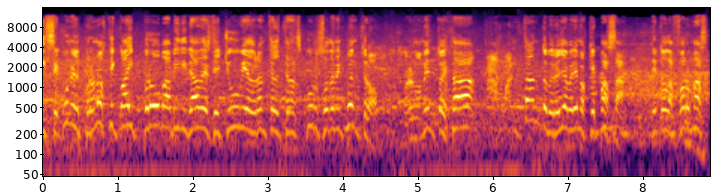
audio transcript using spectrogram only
y según el pronóstico hay probabilidades de lluvia durante el transcurso del encuentro. Por el momento está aguantando, pero ya veremos qué pasa. De todas formas,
